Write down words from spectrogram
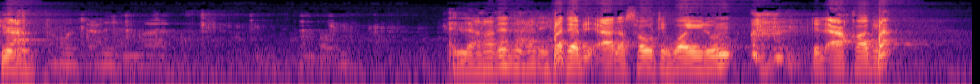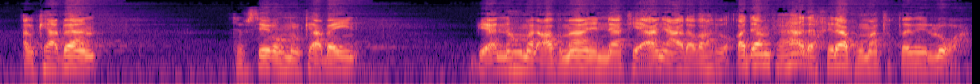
نعم. إلا رددنا عليه. بدا على صوته ويل للأعقاب. الكعبان تفسيرهم الكعبين بأنهما العظمان الناتئان على ظهر القدم فهذا خلاف ما تقتضي اللغة.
